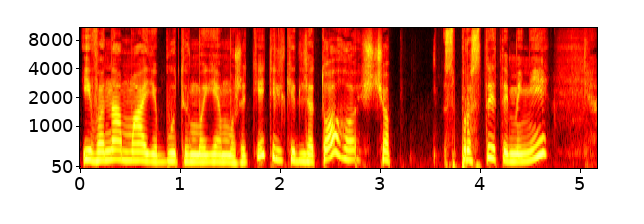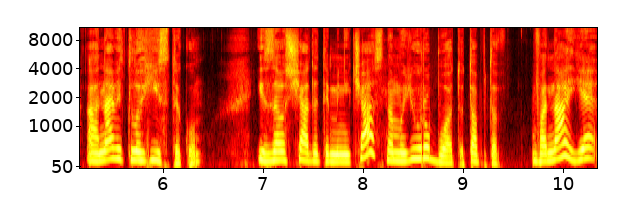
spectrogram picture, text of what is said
і вона має бути в моєму житті тільки для того, щоб спростити мені а, навіть логістику і заощадити мені час на мою роботу. Тобто вона є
